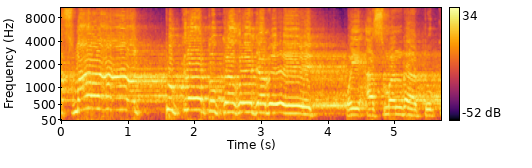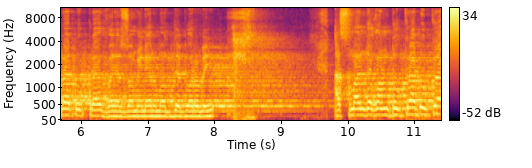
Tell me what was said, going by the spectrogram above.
আসমান টুকরা টুকরা হয়ে যাবে। ওই আসমানটা টুকরা টুকরা হয়ে জমিনের মধ্যে পড়বে। আসমান যখন টুকরা টুকরা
